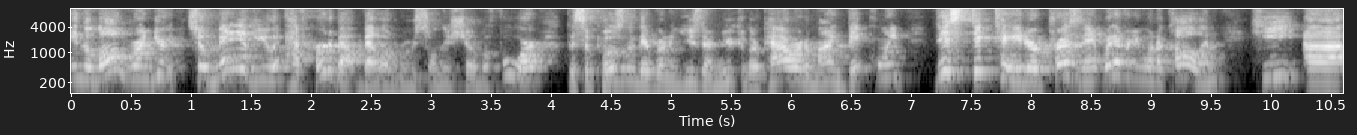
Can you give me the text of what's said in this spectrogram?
In the long run, you're so many of you have heard about Belarus on this show before, but supposedly they're going to use their nuclear power to mine Bitcoin. This dictator, president, whatever you want to call him, he uh,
